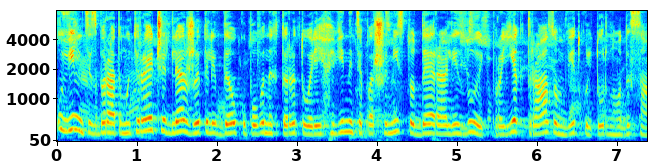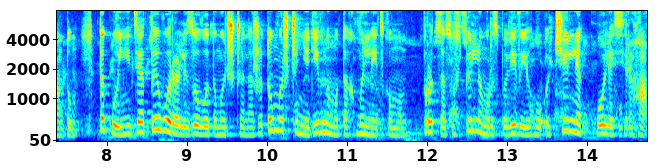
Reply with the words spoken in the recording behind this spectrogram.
У Вінниці збиратимуть речі для жителів деокупованих територій. Вінниця – перше місто, де реалізують проєкт разом від культурного десанту. Таку ініціативу реалізовуватимуть ще на Житомирщині, Рівному та Хмельницькому. Про це Суспільному розповів його очільник Коля Сірга.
